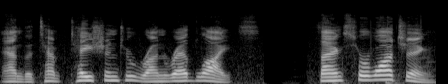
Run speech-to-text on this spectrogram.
and the temptation to run red lights. Thanks for watching.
